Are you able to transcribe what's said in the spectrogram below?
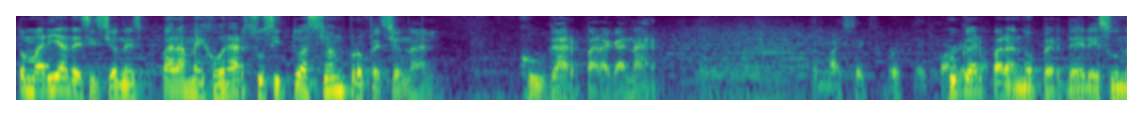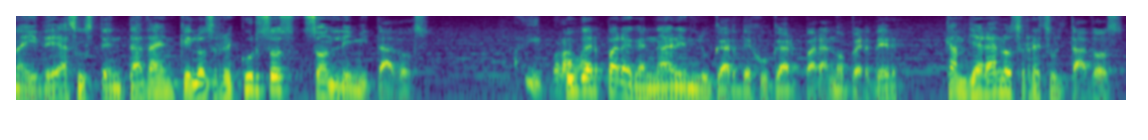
tomaría decisiones para mejorar su situación profesional. Jugar para ganar. Jugar para no perder es una idea sustentada en que los recursos son limitados. Jugar para ganar en lugar de jugar para no perder cambiará los resultados,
